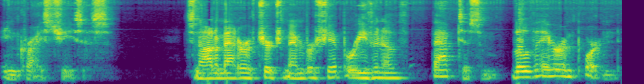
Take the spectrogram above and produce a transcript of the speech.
in Christ Jesus. It's not a matter of church membership or even of baptism, though they are important.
